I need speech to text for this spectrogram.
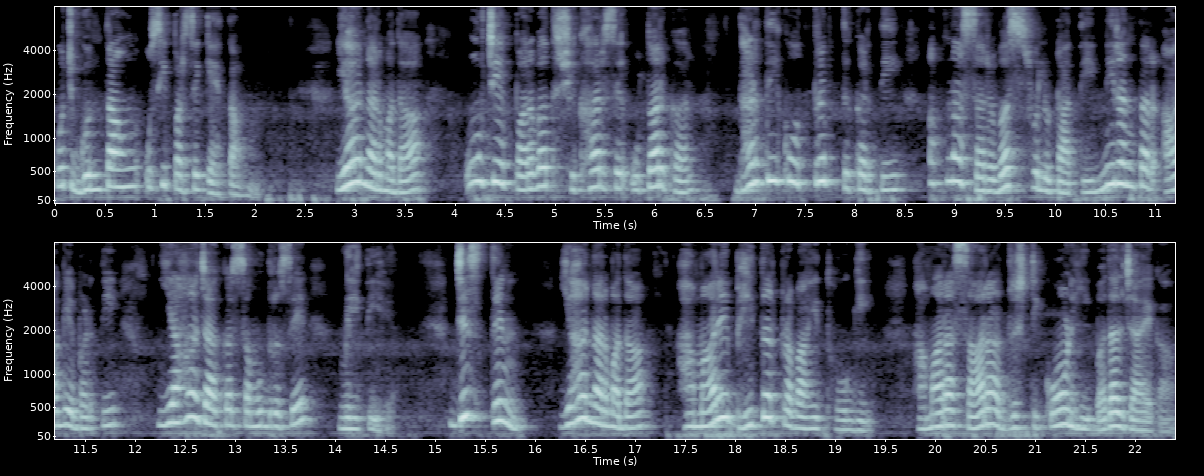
कुछ गुनता हूँ, उसी पर से कहता हूँ। यह नर्मदा ऊँचे पर्वत शिखर से उतरकर धरती को तृप्त करती, अपना सर्वस्व लुटाती, निरंतर आगे बढ़ती यहाँ जाकर समुद्र से मिलती है। जिस दिन यह नर्मदा हमारे भीतर प्रवाहित होगी, हमारा सारा दृष्टिकोण ही बदल जाएगा।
